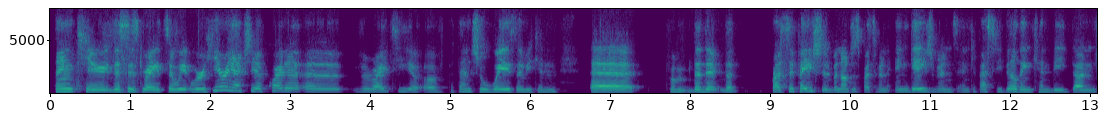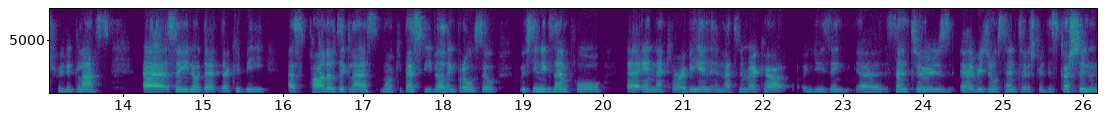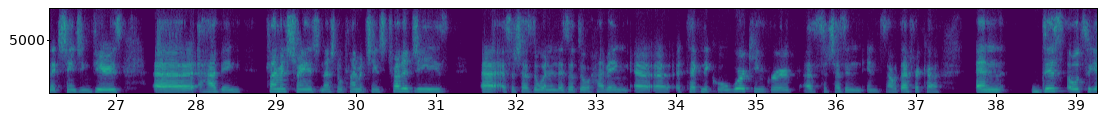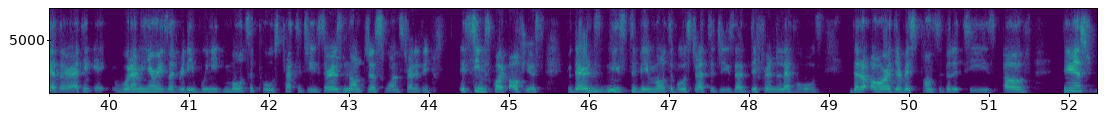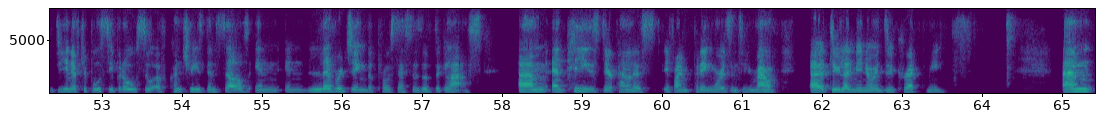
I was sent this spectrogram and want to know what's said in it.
Thank you. This is great. So we, we're hearing actually of quite a, a variety of, potential ways that we can, uh, from the, the, the, participation, but not just participation, engagement and capacity building can be done through the glass. Uh, so, you know, that there could be as part of the glass more capacity building, but also we've seen example uh, in the Caribbean, in Latin America, using uh, centers, uh, regional centers for discussion and exchanging views, uh, having climate change, national climate change strategies, uh, such as the one in Lesotho, having a, a, technical working group, as such as in, in South Africa. And this all together, I think it, what I'm hearing is that really we need multiple strategies. There is not just one strategy. It seems quite obvious, but there needs to be multiple strategies at different levels that are the responsibilities of the, UNF, the UNFCCC, but also of countries themselves in, in leveraging the processes of the glass. Um, and please, dear panelists, if I'm putting words into your mouth, uh, do let me know and do correct me. Um,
